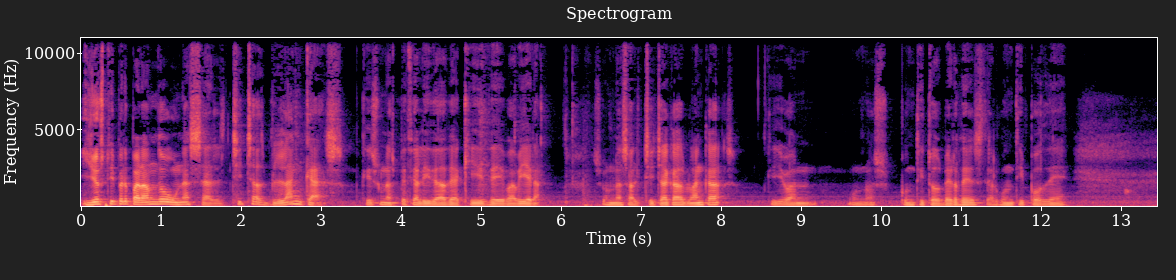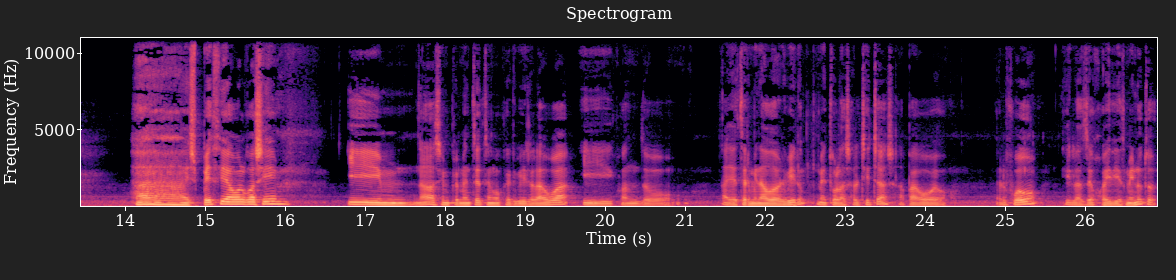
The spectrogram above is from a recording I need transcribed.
Yo estoy preparando unas salchichas blancas, que es una especialidad de aquí de Baviera. Son unas salchichacas blancas que llevan unos puntitos verdes de algún tipo de ah, especia o algo así y nada, simplemente tengo que hervir el agua y cuando haya terminado de hervir, meto las salchichas, apago el fuego y las dejo ahí 10 minutos.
